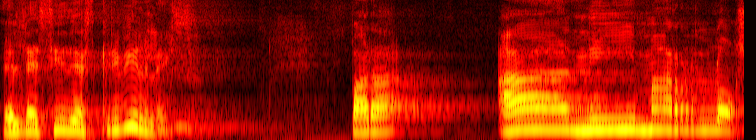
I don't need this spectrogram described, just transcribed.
él decide escribirles para animarlos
